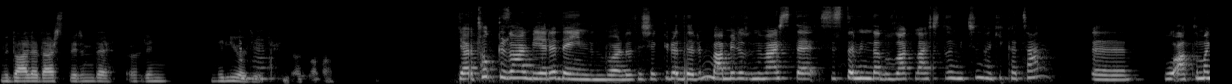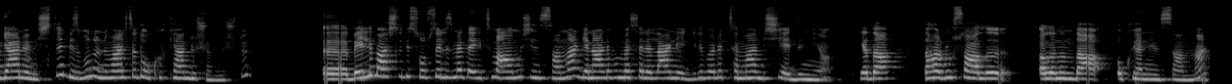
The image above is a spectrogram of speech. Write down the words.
müdahale derslerinde öğren yeniliyor Hı diye düşünüyorum ama. Ya, çok güzel bir yere değindin bu arada, teşekkür ederim. Ben biraz üniversite sisteminden uzaklaştığım için hakikaten, eee, bu aklıma gelmemişti. Biz bunu üniversitede okurken düşünmüştük. Eee, belli başlı bir sosyal hizmet eğitimi almış insanlar genelde bu meselelerle ilgili böyle temel bir şey ediniyor ya da daha ruh sağlığı alanında okuyan insanlar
